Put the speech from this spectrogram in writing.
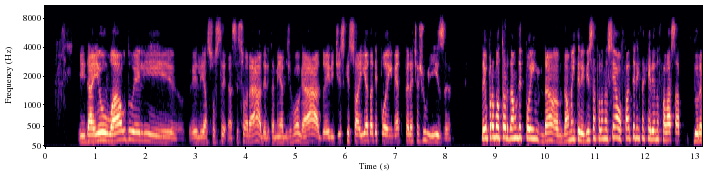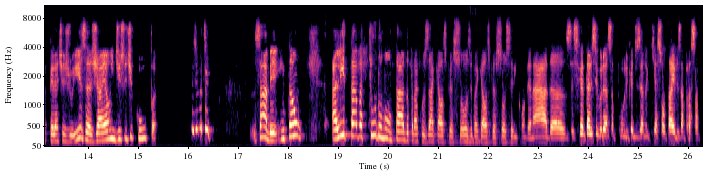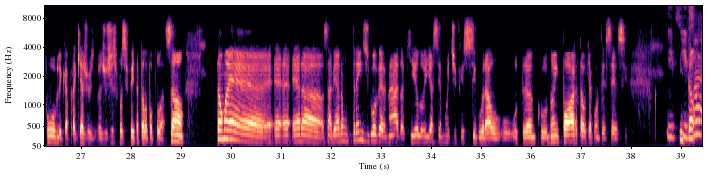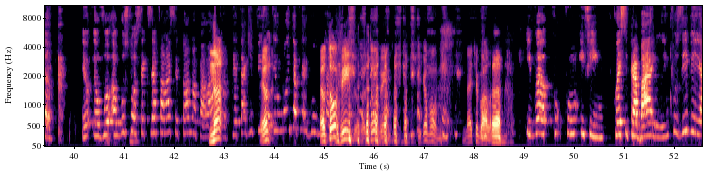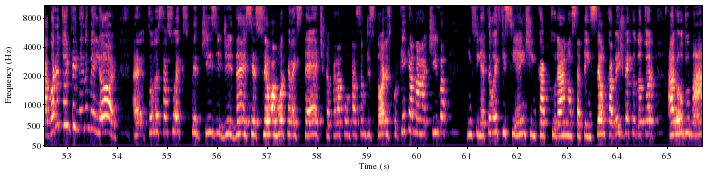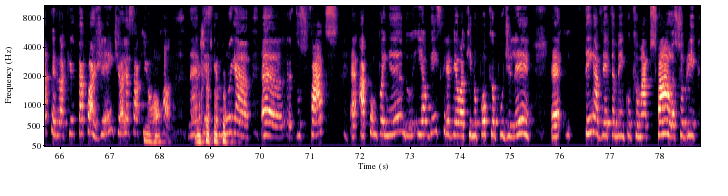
E daí o Aldo, ele, ele assessorado, ele também é advogado, ele disse que só ia dar depoimento perante a juíza. Daí o promotor dá, um depoim, dá, dá uma entrevista falando assim, ah, o fato de ele estar tá querendo falar essa dura perante a juíza já é um indício de culpa. Tipo assim, sabe? Então, ali estava tudo montado para acusar aquelas pessoas e para aquelas pessoas serem condenadas. O secretário de Segurança Pública dizendo que ia soltar eles na praça pública para que a, ju a justiça fosse feita pela população. Então é, é, é, era, sabe, era um trem desgovernado aquilo, ia ser muito difícil segurar o, o, o tranco, não importa o que acontecesse. E, então... Ivan, eu, eu vou, Augusto, se você quiser falar, você toma a palavra, não, porque tá difícil, eu, eu tenho muita pergunta. Eu tô ouvindo, eu tô ouvindo. Fica bom, mete bala. Tá. Ivan, com, com, enfim, com esse trabalho, inclusive, agora eu tô entendendo melhor é, toda essa sua expertise de, né, esse seu amor pela estética, pela contação de histórias, por que, que a narrativa, enfim, é tão eficiente em capturar a nossa atenção. Acabei de ver que o doutor Haroldo Natter aqui está com a gente, olha só que uhum. honra, né? Testemunha uh, dos fatos, uh, acompanhando. E alguém escreveu aqui no pouco que eu pude ler, uh, tem a ver também com o que o Marcos fala sobre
